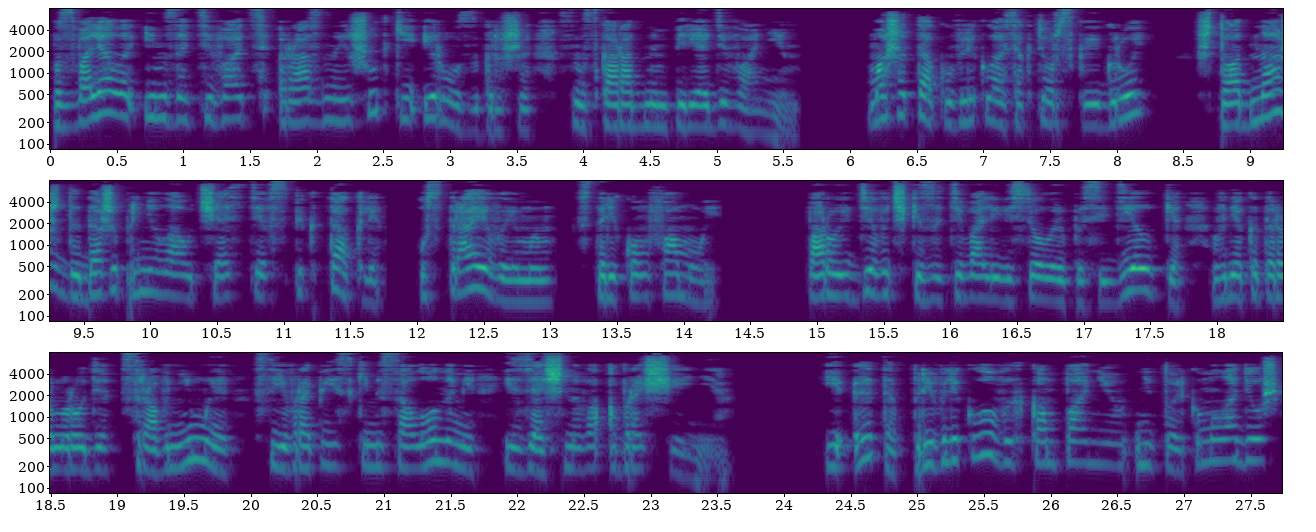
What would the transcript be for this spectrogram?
позволяло им затевать разные шутки и розыгрыши с маскарадным переодеванием. Маша так увлеклась актерской игрой, что однажды даже приняла участие в спектакле, устраиваемым стариком Фомой. Порой девочки затевали веселые посиделки, в некотором роде сравнимые с европейскими салонами изящного обращения. И это привлекло в их компанию не только молодежь,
